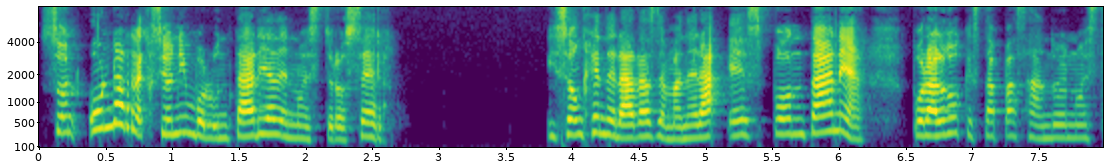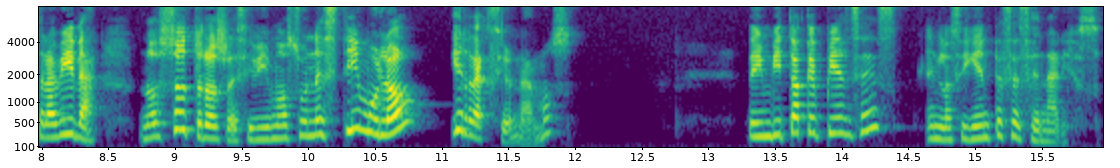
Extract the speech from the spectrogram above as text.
son una reacción involuntaria de nuestro ser y son generadas de manera espontánea por algo que está pasando en nuestra vida. Nosotros recibimos un estímulo y reaccionamos. Te invito a que pienses en los siguientes escenarios.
